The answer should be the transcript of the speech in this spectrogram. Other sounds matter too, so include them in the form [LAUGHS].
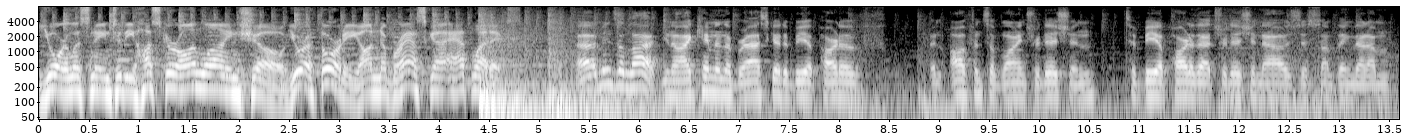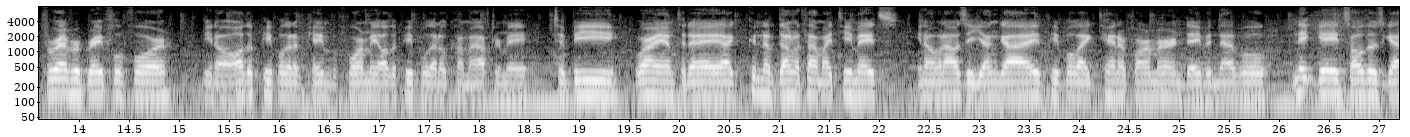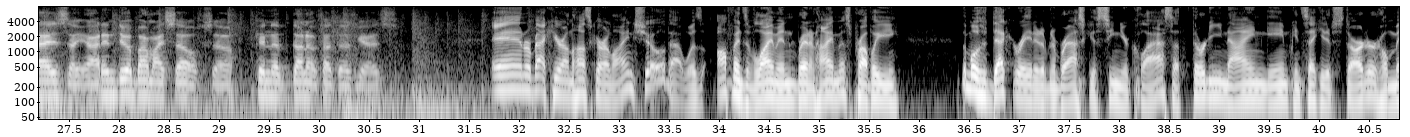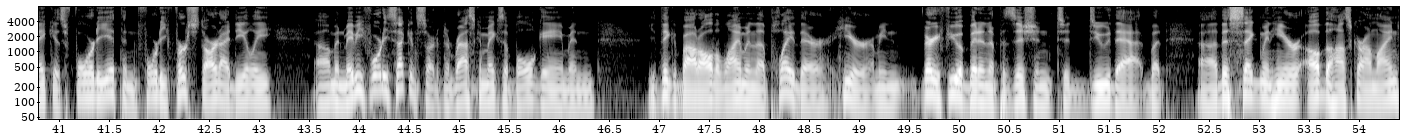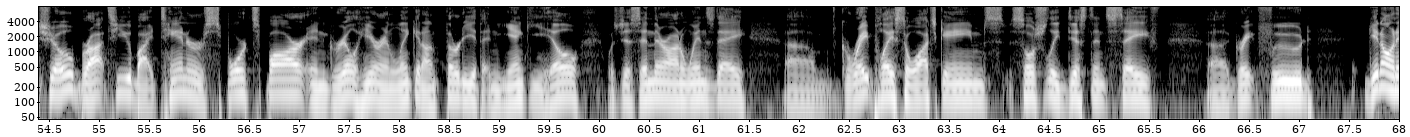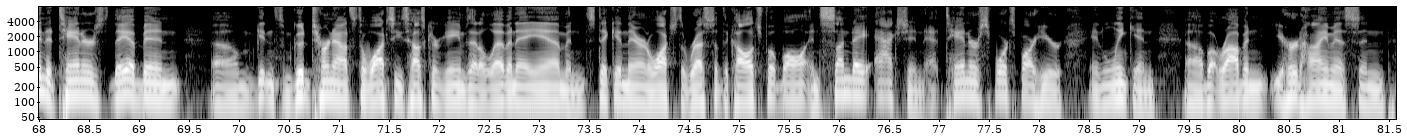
You're listening to the Husker Online Show, your authority on Nebraska athletics. Uh, it means a lot. You know, I came to Nebraska to be a part of an offensive line tradition. To be a part of that tradition now is just something that I'm forever grateful for. You know, all the people that have came before me, all the people that'll come after me. To be where I am today, I couldn't have done without my teammates. You know, when I was a young guy, people like Tanner Farmer and David Knevel, Nick Gates, all those guys, I, I didn't do it by myself, so couldn't have done it without those guys. And we're back here on the Husker Online Show. That was offensive lineman Brenden Jaimes, probably the most decorated of Nebraska's senior class, a 39 game consecutive starter. He'll make his 40th and 41st start, ideally, um, and maybe 42nd start if Nebraska makes a bowl game. And you think about all the linemen that played there here. I mean, very few have been in a position to do that. But uh, this segment here of the Husker Online Show brought to you by Tanner Sports Bar and Grill here in Lincoln on 30th and Yankee Hill. Was just in there on Wednesday. Um, great place to watch games, socially distanced, safe uh, great food. Get on into Tanner's. They have been um, getting some good turnouts to watch these Husker games at 11 a.m. and stick in there and watch the rest of the college football and Sunday action at Tanner Sports Bar here in Lincoln. Uh, but Robin, you heard Jaimes and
